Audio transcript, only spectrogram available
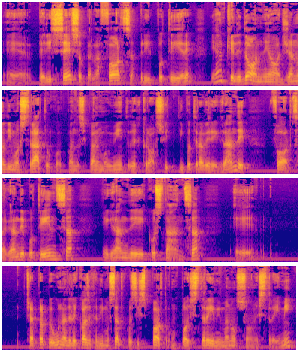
eh, per il sesso, per la forza, per il potere e anche le donne oggi hanno dimostrato, quando si parla del movimento del CrossFit, di poter avere grande forza, grande potenza e grande costanza. Eh, cioè proprio una delle cose che ha dimostrato questi sport un po' estremi, ma non sono estremi,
